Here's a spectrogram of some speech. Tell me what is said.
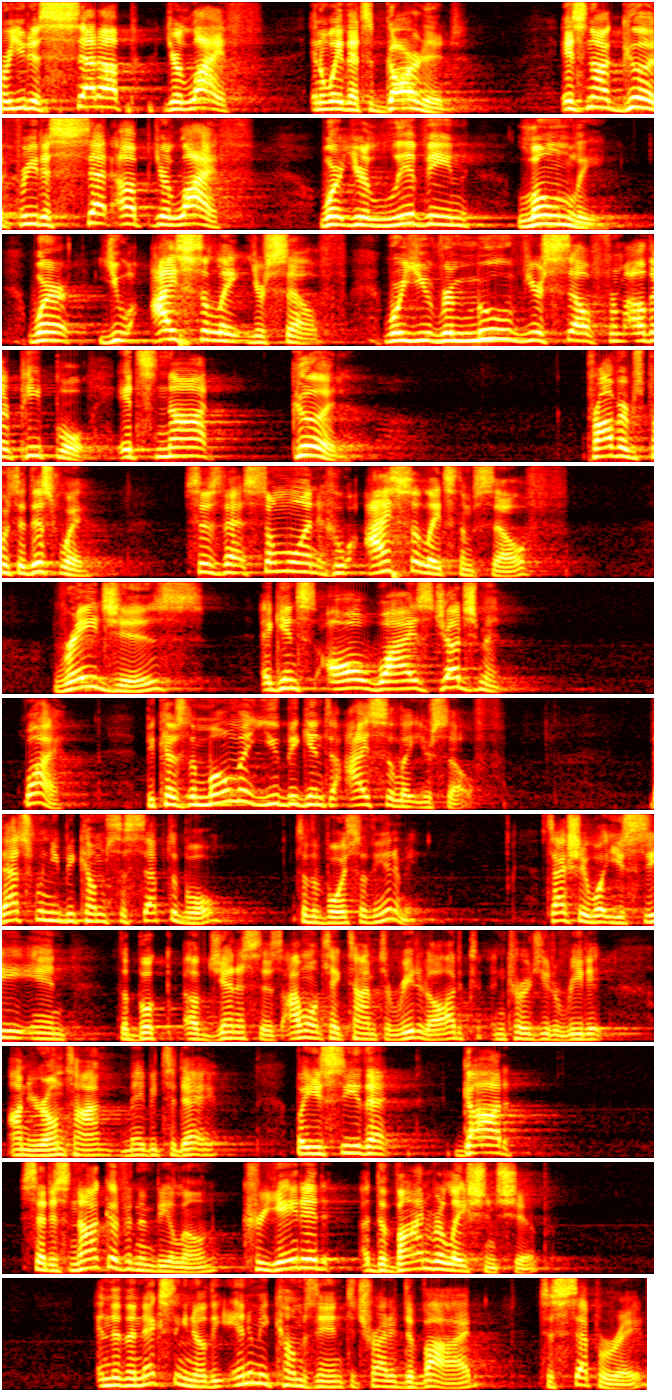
for you to set up your life in a way that's guarded. It's not good for you to set up your life where you're living lonely, where you isolate yourself, where you remove yourself from other people. It's not good. Proverbs puts it this way says that someone who isolates themselves rages against all wise judgment. Why? Because the moment you begin to isolate yourself, that's when you become susceptible to the voice of the enemy. It's actually what you see in the book of Genesis. I won't take time to read it all. I'd encourage you to read it on your own time, maybe today. But you see that God said it's not good for them to be alone, created a divine relationship, And then the next thing you know, the enemy comes in to try to divide, to separate,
